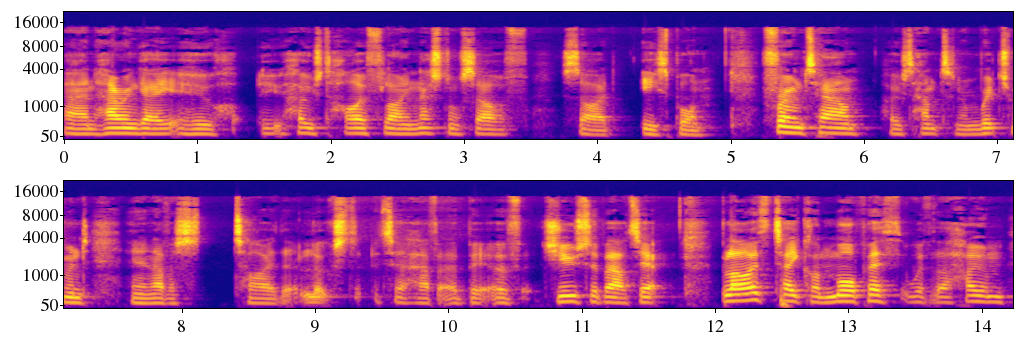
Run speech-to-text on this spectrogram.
and Haringey, who, who host high flying National South side Eastbourne. Frome Town host Hampton and Richmond in another tie that looks to have a bit of juice about it. Blyth take on Morpeth with the home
